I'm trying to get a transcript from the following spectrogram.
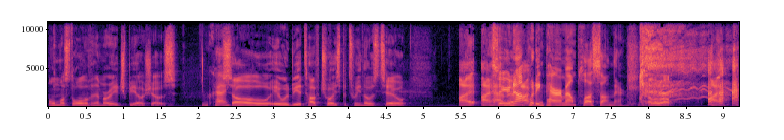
almost all of them are HBO shows. okay, so, it would be a tough choice between those two. I, I have So you're it- not I- putting Paramount Plus on there. LOL. I,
